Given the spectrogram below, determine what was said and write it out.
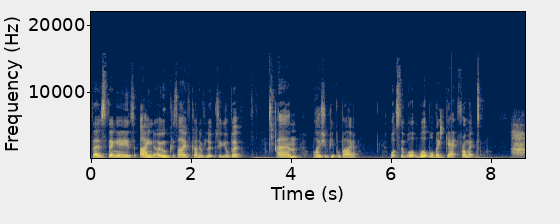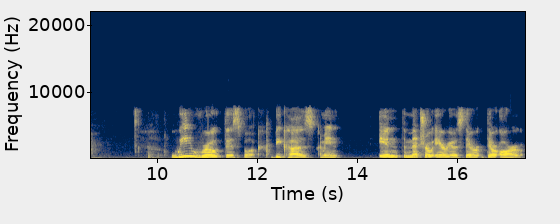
first thing is, I know because I've kind of looked at your book. Um, why should people buy it? What's the what? What will they get from it? We wrote this book because I mean, in the metro areas, there there are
